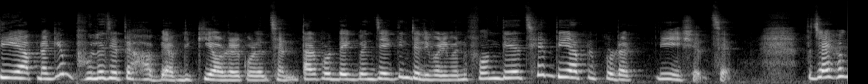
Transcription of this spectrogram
দিয়ে আপনাকে ভুলে যেতে হবে আপনি কি অর্ডার করেছেন। তারপর দেখবেন যে একদিন ডেলিভারি ম্যান ফোন দিয়েছে, দিয়ে আপনার প্রোডাক্ট নিয়ে এসেছে। তো যাই হোক,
